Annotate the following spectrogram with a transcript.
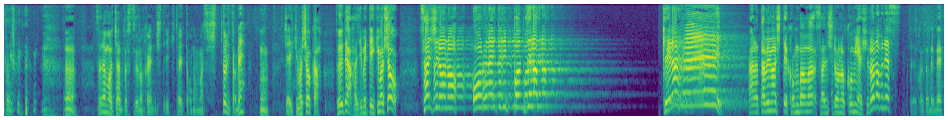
そうそう。うん。それはもうちゃんと普通の回にしていきたいと思います。しっとりとね。うん。じゃあ行きましょうか。それでは始めていきましょう。三四郎のオールナイトニッポンゼロゲラヘー改めまして、こんばんは。三四郎の小宮弘信です。ということでね、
